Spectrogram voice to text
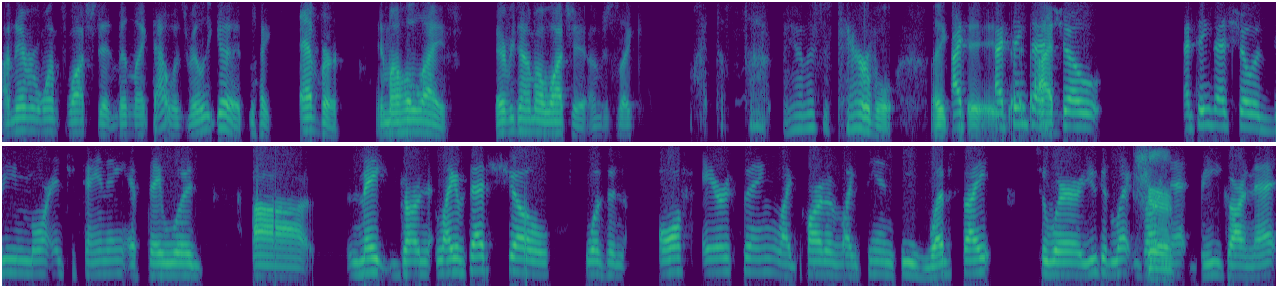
I've never once watched it and been like that was really good. Like ever in my whole life. Every time I watch it, I'm just like what the fuck, man, this is terrible. Like I it, I think that I, show I think that show would be more entertaining if they would uh make Garnett like if that show was an off air thing, like part of like TNT's website, to where you could let sure. Garnett be Garnett,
